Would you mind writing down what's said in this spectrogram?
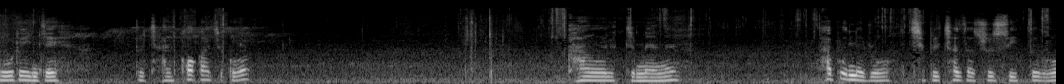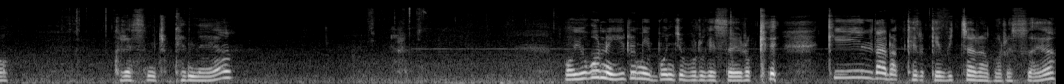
올해 이제 또 잘 커가지고 가을쯤에는 화분으로 집을 찾아줄 수 있도록 그랬으면 좋겠네요. 어, 요거는 이름이 뭔지 모르겠어요. 이렇게 길다랗게 이렇게 윗자라 버렸어요.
